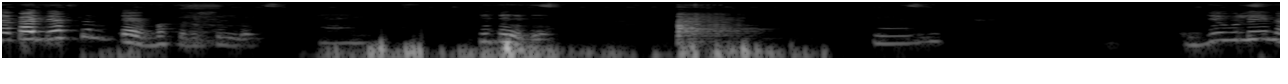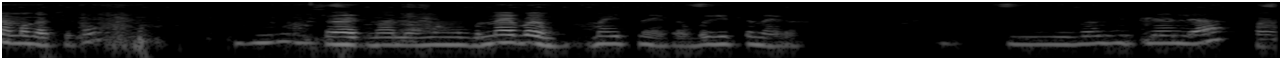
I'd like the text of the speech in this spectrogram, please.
सकाळची असतील काय भाकरी शिल्लक किती आहे ते जेवली ना मग अशी तू शाळेत आल्या मग नाही बाय माहीत नाही का बघितलं नाही का बघितलेल्या हा.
